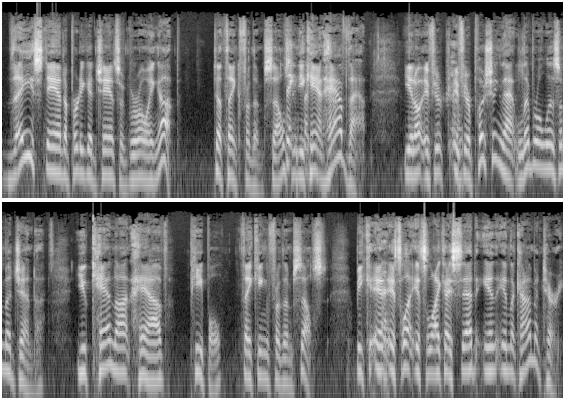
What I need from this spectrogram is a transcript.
they stand a pretty good chance of growing up to think for themselves, think and you can't themselves. have that. You know, if you're if you're pushing that liberalism agenda, you cannot have people thinking for themselves. Because it's like it's like I said in in the commentary.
